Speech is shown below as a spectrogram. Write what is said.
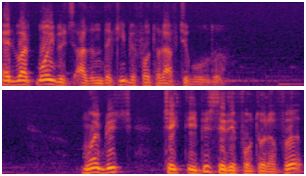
Edward Muybridge adındaki bir fotoğrafçı buldu. Muybridge çektiği bir seri fotoğrafı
